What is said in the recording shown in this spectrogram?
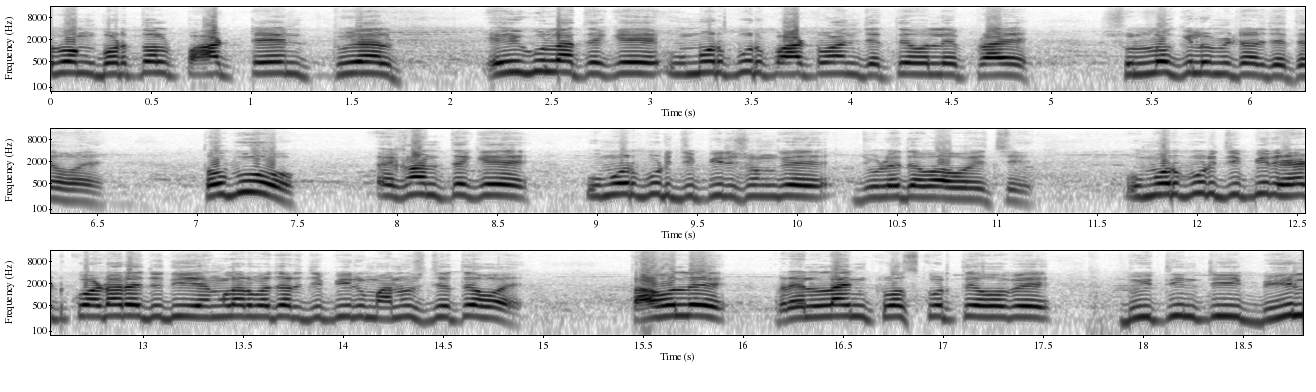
এবং বর্তল পার্ট টেন টুয়েলভ এইগুলা থেকে উমরপুর পার্ট ওয়ান যেতে হলে প্রায় ষোলো কিলোমিটার যেতে হয়। তবুও এখান থেকে উমরপুর জিপির সঙ্গে জুড়ে দেওয়া হয়েছে। উমরপুর জিপির হেডকোয়ার্টারে যদি অ্যাংলার বাজার জিপির মানুষ যেতে হয় তাহলে রেল লাইন ক্রস করতে হবে। দুই তিনটি বিল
